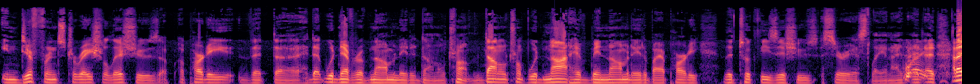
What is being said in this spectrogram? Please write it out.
indifference to racial issues, a, a party that uh, that would never have nominated Donald Trump. Donald Trump would not have been nominated by a party that took these issues seriously, and I, Right. I, I,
